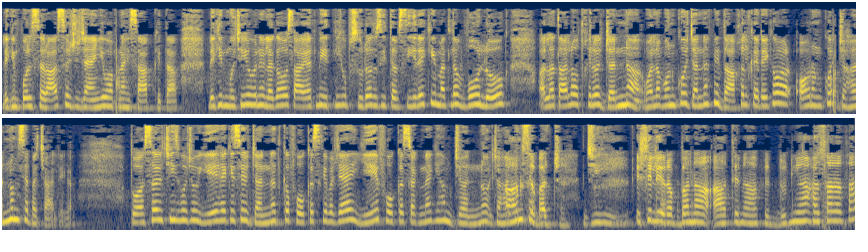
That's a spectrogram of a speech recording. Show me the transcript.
لیکن پل سراج سے جو جائیں گے وہ اپنا حساب کتاب۔ لیکن مجھے یہ ہونے لگا اس آیت میں اتنی خوبصورت اسی تفسیر ہے کہ مطلب وہ لوگ اللہ تعالیٰ اتخلا جنت مطلب ان کو جنت میں داخل کرے گا اور ان کو جہنم سے بچا لے گا۔ تو اصل چیز وہ جو یہ ہے کہ صرف جنت کا فوکس کے بجائے یہ فوکس رکھنا کہ ہم جہنم سے بچ جائیں۔ جی۔ اسی لیے ربنا آتے نا پھر دنیا حسنتا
